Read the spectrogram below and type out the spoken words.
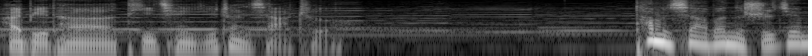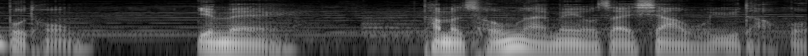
还比他提前一站下车。他们下班的时间不同，因为他们从来没有在下午遇到过。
